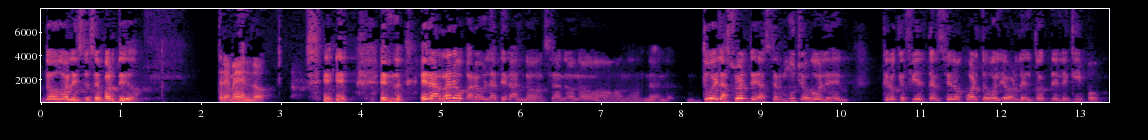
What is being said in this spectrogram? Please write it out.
Dos goles ese partido. Tremendo. Era raro para un lateral, ¿no? O sea, no, no, no, Tuve la suerte de hacer muchos goles. Creo que fui el tercero o cuarto goleador del, del equipo.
